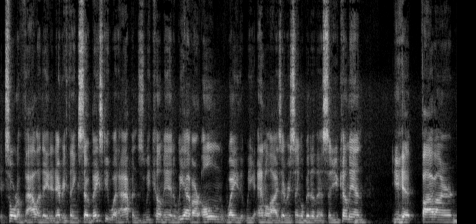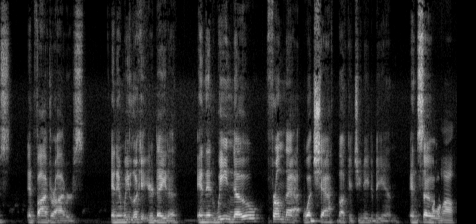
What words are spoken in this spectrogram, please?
it sort of validated everything. So basically what happens is we come in and we have our own way that we analyze every single bit of this. So you come in you hit five irons and five drivers and then we look at your data And then we know from that what shaft bucket you need to be in. And so, Oh, wow.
